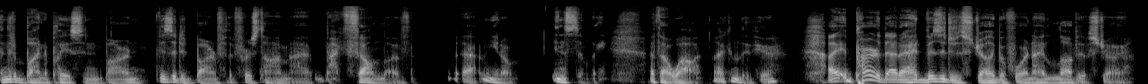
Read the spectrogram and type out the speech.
ended up buying a place in Byron. Visited Byron for the first time. I, I fell in love. Uh, you know, instantly. I thought, wow, I can live here. I, prior to that, I had visited Australia before and I loved Australia.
